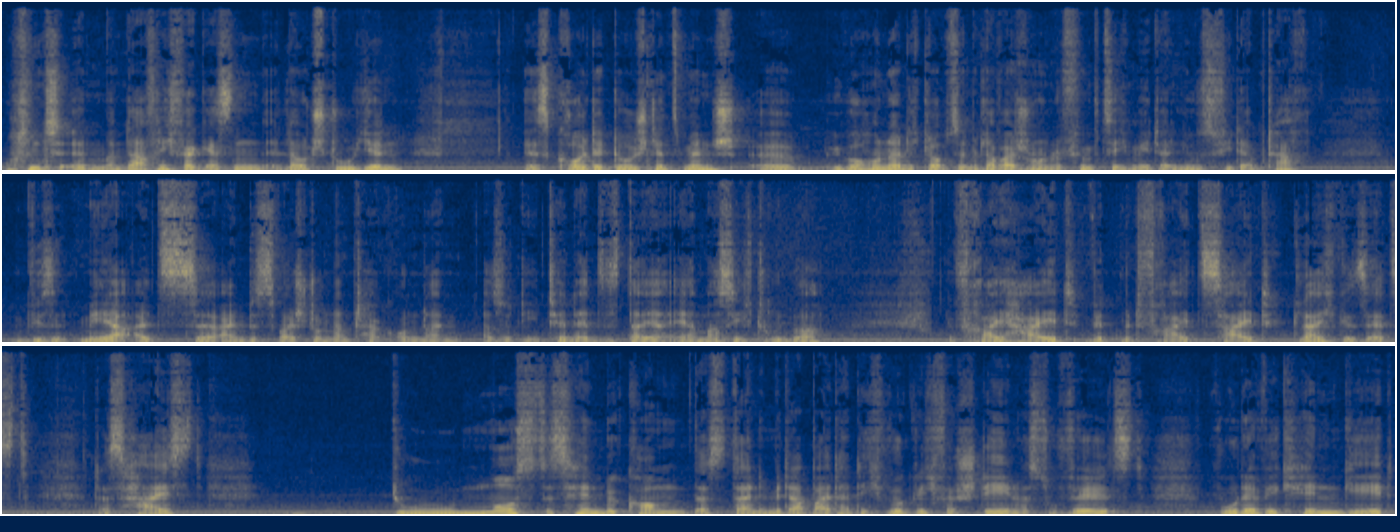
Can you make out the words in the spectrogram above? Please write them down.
Und äh, man darf nicht vergessen, laut Studien scrollt der Durchschnittsmensch äh, über 100, ich glaube, es sind mittlerweile schon 150 Meter Newsfeed am Tag. Wir sind mehr als äh, ein bis zwei Stunden am Tag online. Also die Tendenz ist da ja eher massiv drüber. Freiheit wird mit Freizeit gleichgesetzt. Das heißt, du musst es hinbekommen, dass deine Mitarbeiter dich wirklich verstehen, was du willst, wo der Weg hingeht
